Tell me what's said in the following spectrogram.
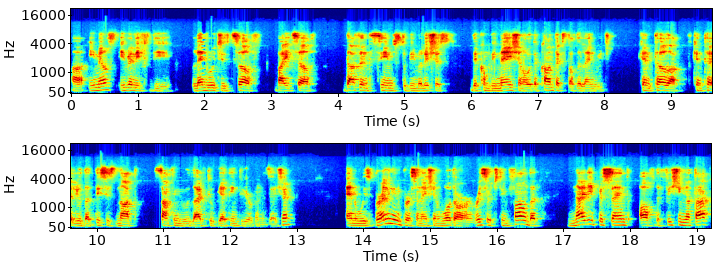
uh, emails, even if the language itself by itself doesn't seems to be malicious, the combination or the context of the language can tell can tell you that this is not something you would like to get into your organization. And with branding impersonation, what our research team found that 90% of the phishing attack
